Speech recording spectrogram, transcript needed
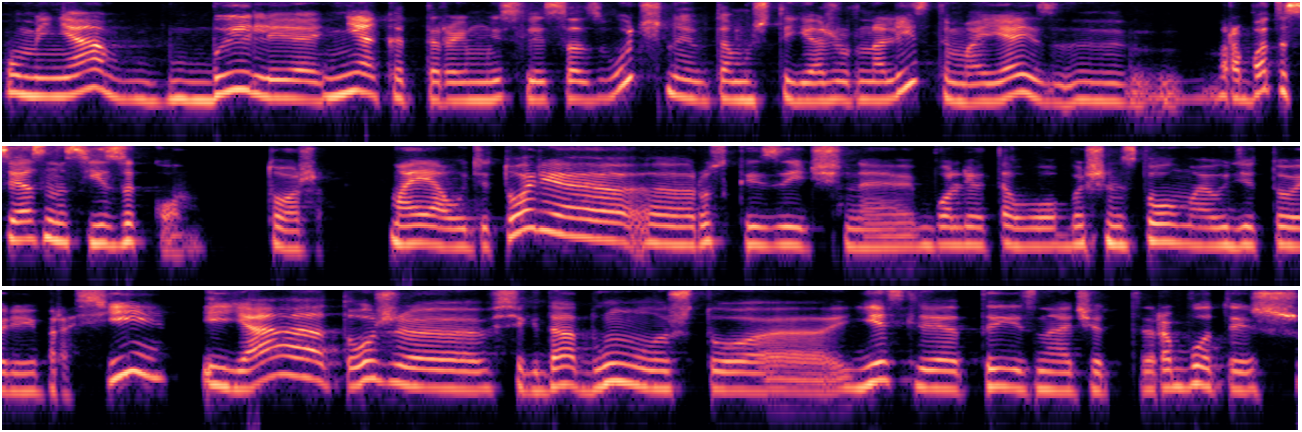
У меня были некоторые мысли созвучные, потому что я журналист, и моя э, работа связана с языком тоже. Моя аудитория э, русскоязычная, более того, большинство моей аудитории в России. И я тоже всегда думала, что э, если ты, значит, работаешь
